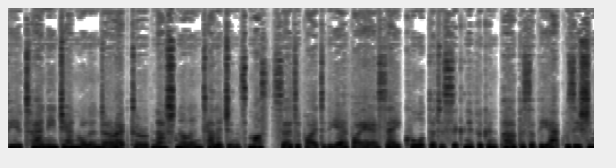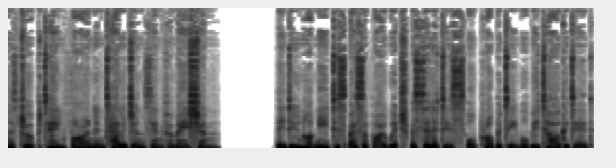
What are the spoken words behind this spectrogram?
the Attorney General and Director of National Intelligence must certify to the FISA court that a significant purpose of the acquisition is to obtain foreign intelligence information. They do not need to specify which facilities or property will be targeted.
